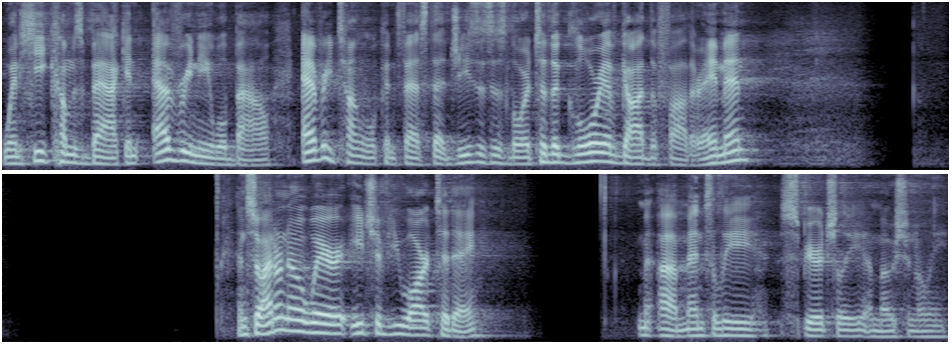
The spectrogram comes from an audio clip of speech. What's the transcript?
when He comes back, and every knee will bow, every tongue will confess that Jesus is Lord to the glory of God the Father. Amen? And so I don't know where each of you are today, uh, mentally, spiritually, emotionally.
